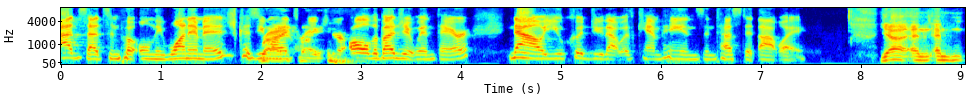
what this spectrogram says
ad sets and put only one image because you right, wanted to right. make sure all the budget went there. Now you could do that with campaigns and test it that way. Yeah, and and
